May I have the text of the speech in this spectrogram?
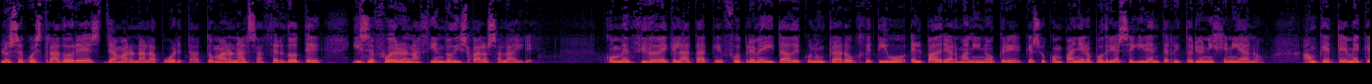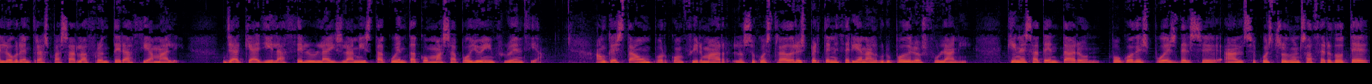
Los secuestradores llamaron a la puerta, tomaron al sacerdote y se fueron haciendo disparos al aire. Convencido de que el ataque fue premeditado y con un claro objetivo, el padre armanino cree que su compañero podría seguir en territorio nigeriano, aunque teme que logren traspasar la frontera hacia Mali, ya que allí la célula islamista cuenta con más apoyo e influencia. Aunque está aún por confirmar, los secuestradores pertenecerían al grupo de los Fulani, quienes atentaron poco después del secuestro de un sacerdote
